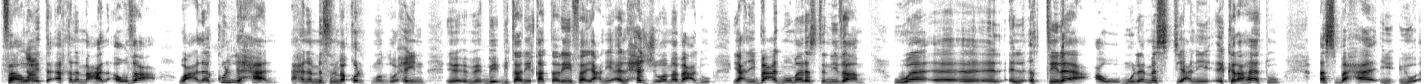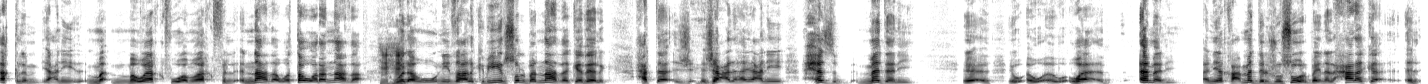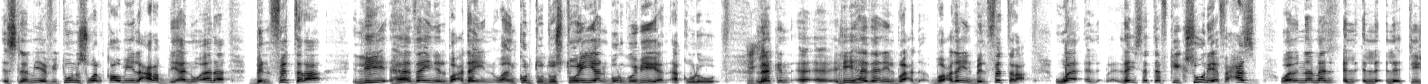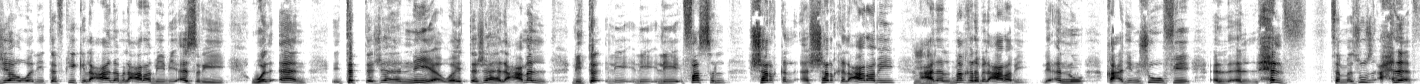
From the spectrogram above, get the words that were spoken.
فهو نعم. يتأقلم مع الأوضاع. وعلى كل حال إحنا مثل ما قلت منذ حين بطريقة طريفة يعني الحج وما بعده يعني بعد ممارسة النظام والاطلاع أو ملامسة يعني إكراهاته أصبح يؤقلم يعني مواقفه ومواقف النهضة وطور النهضة. وله نضال كبير صلب النهضة كذلك. حتى جعلها يعني حزب مدني وأملي أن يقع مد الجسور بين الحركة الإسلامية في تونس والقوميين العرب لأنه أنا بالفطرة لهذين البعدين وإن كنت دستوريا برجوبيا أقوله. لكن لهذين البعدين بالفطرة. وليس تفكيك سوريا فحسب وإنما الاتجاه هو لتفكيك العالم العربي بأسره. والآن تتجه النية ويتجه العمل لفصل شرق الشرق العربي على المغرب العربي. لأنه قاعدين نشوف في الحلف ثم زوز أحلاف.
